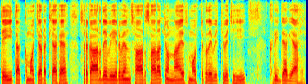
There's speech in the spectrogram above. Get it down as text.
23 ਤੱਕ ਮੋਚਰ ਰੱਖਿਆ ਗਿਆ ਹੈ। ਸਰਕਾਰ ਦੇ ਵੇਰਵੇ ਅਨੁਸਾਰ ਸਾਰਾ ਝੋਨਾ ਇਸ ਮੋਚਰ ਦੇ ਵਿੱਚ ਵਿੱਚ ਹੀ ਖਰੀਦਿਆ ਗਿਆ ਹੈ।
